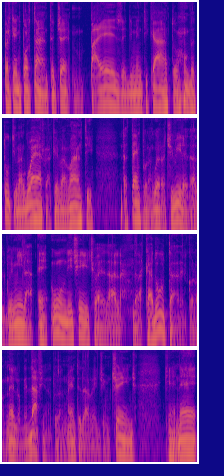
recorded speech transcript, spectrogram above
perché è importante, c'è un paese dimenticato da tutti, una guerra che va avanti da tempo, una guerra civile dal 2011, cioè dal, dalla caduta del colonnello Gheddafi, naturalmente dal regime change che ne è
